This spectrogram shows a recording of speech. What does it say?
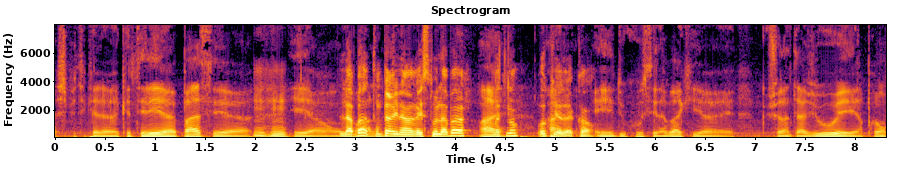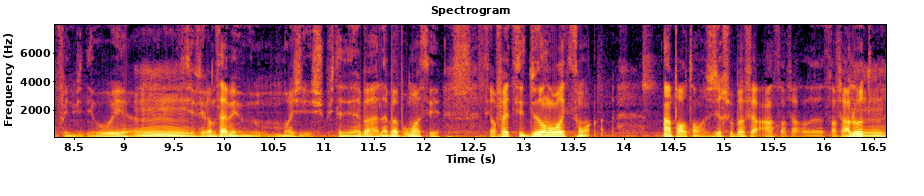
je sais plus quelle, quelle télé euh, passe et, euh, Mhm. et Là-bas, parle. ton père il a un resto là-bas Ouais. maintenant? Ok, d'accord. Et du coup, c'est là-bas qui, que je fais l'interview et après on fait une vidéo et, Mhm. c'est fait comme ça. Mais moi, je suis putain là-bas. Là-bas, pour moi, c'est, c'est en fait, c'est deux endroits qui sont importants. Je veux dire, je peux pas faire un sans faire, euh, sans faire l'autre. Mhm.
